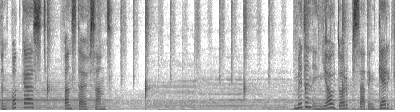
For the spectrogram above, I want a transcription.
een podcast van Stuifzand. Midden in jouw dorp staat een kerk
